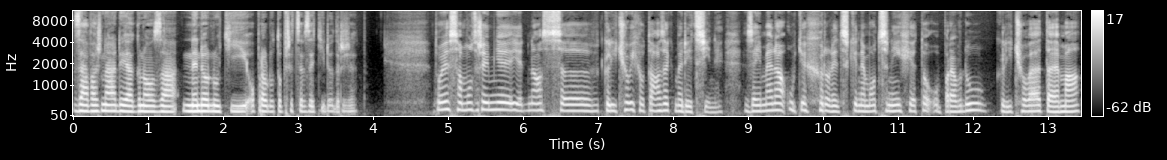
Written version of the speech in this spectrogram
závažná diagnóza nedonutí opravdu to předsevzetí dodržet? To je samozřejmě jedna z eh, klíčových otázek medicíny. Zejména u těch chronicky nemocných je to opravdu klíčové téma.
